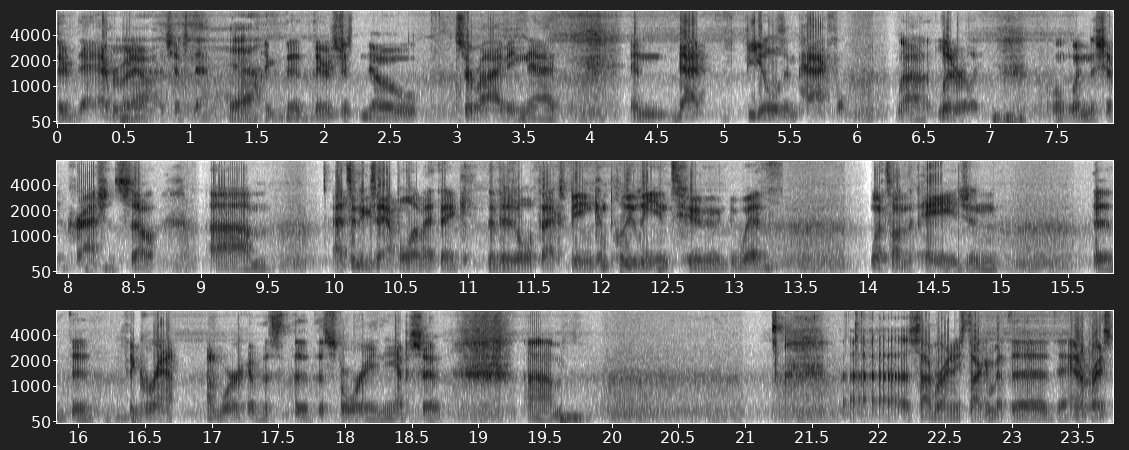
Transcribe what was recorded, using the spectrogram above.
they're dead. Everybody on Yeah. that ship's dead. Yeah. Like the, there's just no surviving that, and that feels impactful, uh, literally, when the ship crashes. So um, that's an example of I think the visual effects being completely in tune with what's on the page and the the, the groundwork of the, the the story in the episode. Um, uh, Cyber is talking about the, the Enterprise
